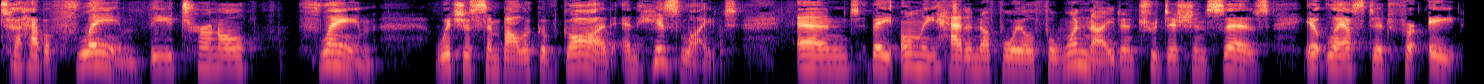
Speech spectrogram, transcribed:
to have a flame, the eternal flame. which is symbolic of God and His light. And they only had enough oil for one night, and tradition says it lasted for eight.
